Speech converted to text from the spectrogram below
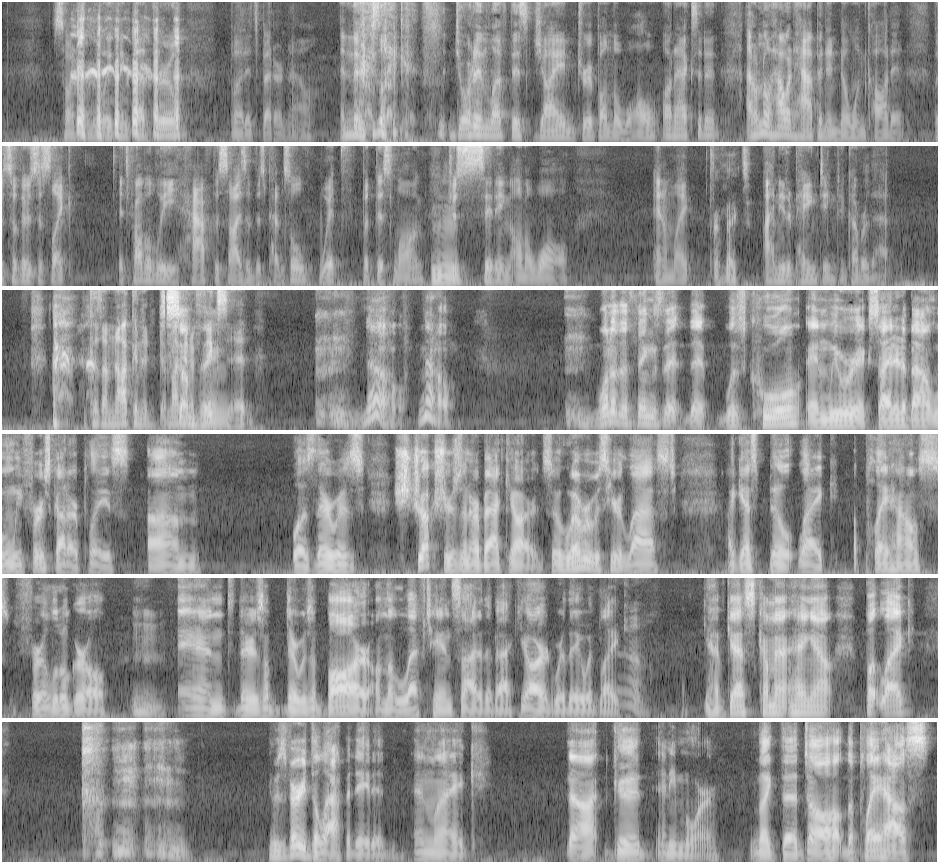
so I didn't really think that through, but it's better now. And there's like Jordan left this giant drip on the wall on accident. I don't know how it happened and no one caught it. But so there's this like it's probably half the size of this pencil width, but this long, Mhm. just sitting on a wall. And I'm like, Perfect. I need a painting to cover that. Because I'm not gonna I'm not gonna fix it. No, no. One of the things that that was cool and we were excited about when we first got our place um, was there was structures in our backyard. So whoever was here last, I guess, built like a playhouse for a little girl, hmm and there's a there was a bar on the left hand side of the backyard where they would like Oh. Have guests come out hang out but like it was very dilapidated and like not good anymore like the doll the playhouse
